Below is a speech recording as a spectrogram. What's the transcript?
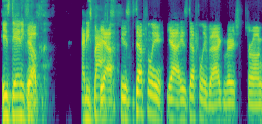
he's Dani Filth. Yep. And he's back. Yeah, he's definitely, yeah, he's definitely back, very strong.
